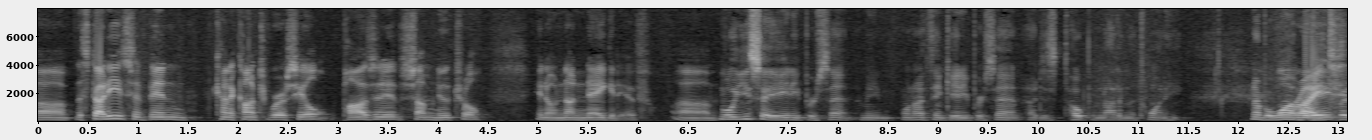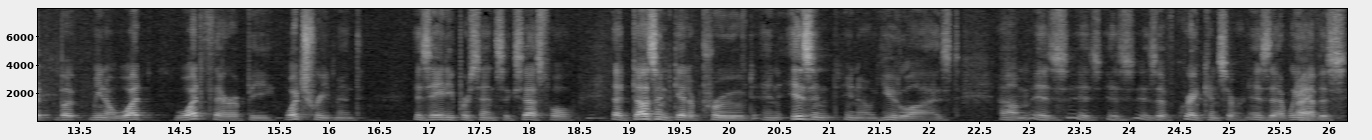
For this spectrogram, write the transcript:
Uh, the studies have been kind of controversial, positive, some neutral, you know, none negative. Um, well, you say 80%. I mean, when I think 80%, I just hope I'm not in the 20. Number one, right. but, but, but you know, what, what therapy, what treatment is 80% successful that doesn't get approved and isn't you know utilized um, is, is, is, is of great concern is that we right. have this,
